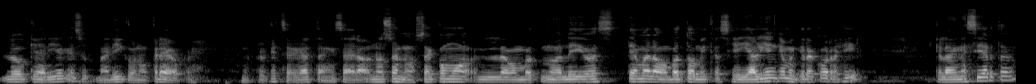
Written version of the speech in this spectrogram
Lo que haría que su... Marico, no creo, pues. No creo que esté tan exagerado. No sé, no sé cómo la bomba... No he leído ese tema de la bomba atómica. Si hay alguien que me quiera corregir, que la vaina es cierta,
